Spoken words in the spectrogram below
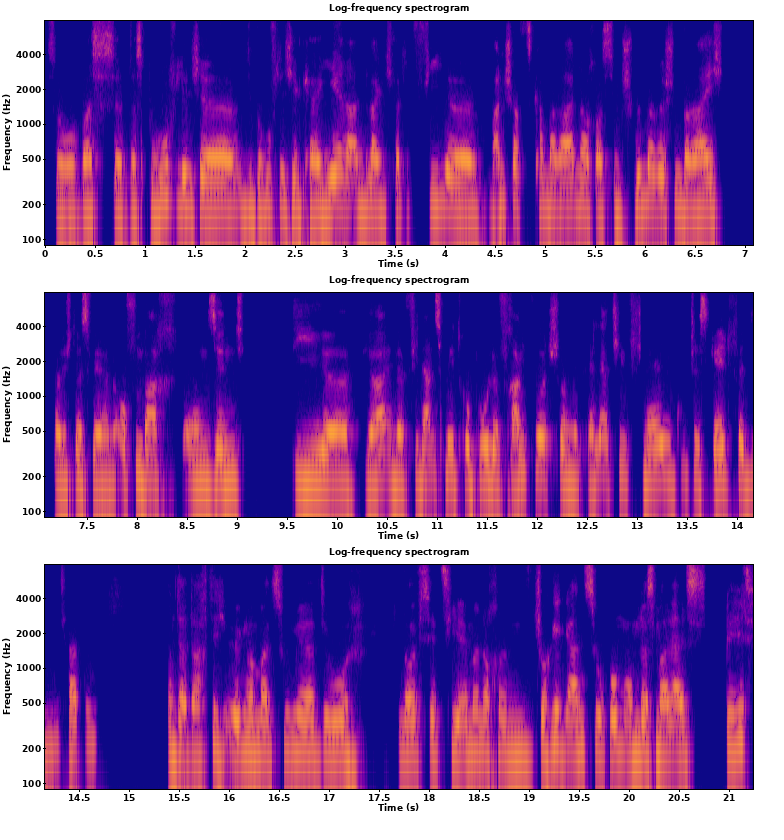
So was äh, das berufliche, die berufliche Karriere anbelangt, ich hatte viele Mannschaftskameraden auch aus dem schwimmerischen Bereich, dadurch, dass wir in Offenbach ähm, sind, die äh, ja in der Finanzmetropole Frankfurt schon relativ schnell gutes Geld verdient hatten. Und da dachte ich irgendwann mal zu mir, du läufst jetzt hier immer noch im Jogginganzug rum, um das mal als Bild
